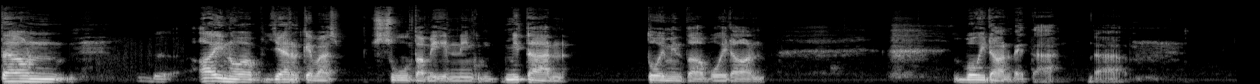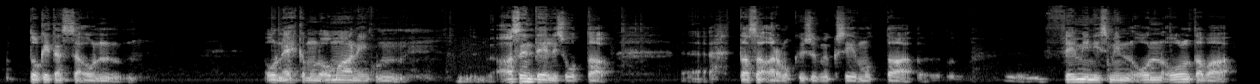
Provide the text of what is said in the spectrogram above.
Tämä on ainoa järkevä suunta, mihin niin kuin mitään toimintaa voidaan, voidaan vetää. toki tässä on, on ehkä mun omaa niin kuin asenteellisuutta tasa-arvokysymyksiin, mutta feminismin on oltava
